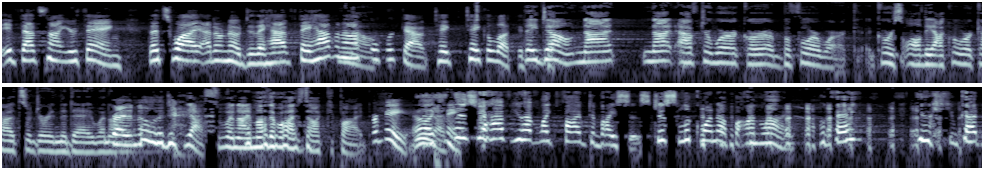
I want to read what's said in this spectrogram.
If that's not your thing, that's why I don't know. Do they have? They have an No. aqua workout. Take take a look. It's They don't. Not not after work or before work. Of course, all the aqua workouts are during the day when Right I in the middle of the day. yes when I'm otherwise occupied. For me, I like Yes. me. Liz, you have you have like five devices. Just look one up online, okay? You you got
